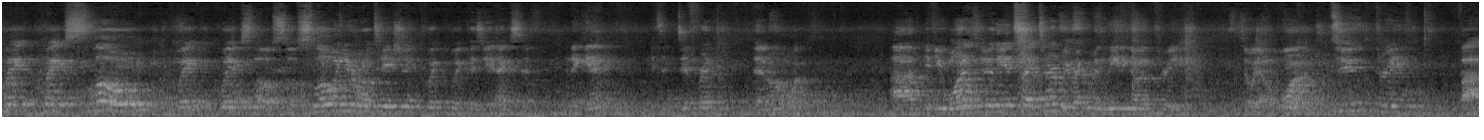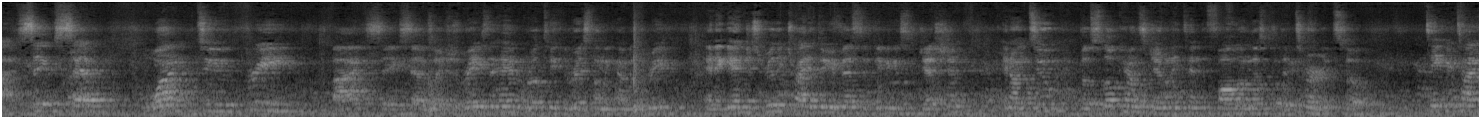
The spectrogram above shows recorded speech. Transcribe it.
Quick, quick, slow. Quick, quick, slow. So slow in your rotation, quick, quick as you exit. And again, it's a different than on one. Uh, if you wanted to do the inside turn, we recommend leading on three. So we have one, two, three, five, six, seven. One, two, three, five, six, seven. So I just raise the hand, rotate the wrist on the count of three. And again, just really try to do your best at giving a suggestion. And on two, those slow counts generally tend to fall on this, the turns. So take your time,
